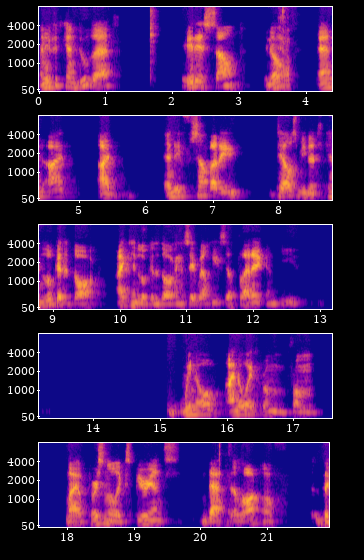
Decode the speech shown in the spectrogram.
and if it can do that it is sound you know yeah and I, I, and if somebody tells me that he can look at a dog, I can look at a dog and say, well, he's athletic and he. We know, I know it from from my personal experience that a lot of the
